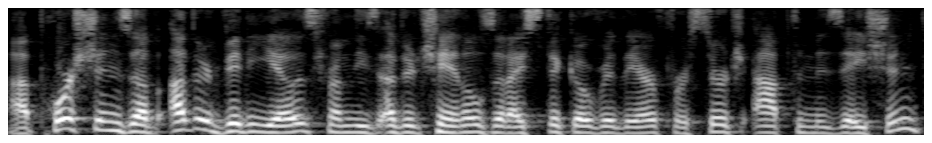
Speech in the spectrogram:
uh, portions of other videos from these other channels that I stick over there for search optimization.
